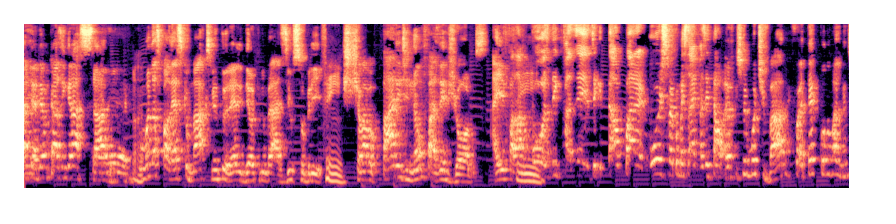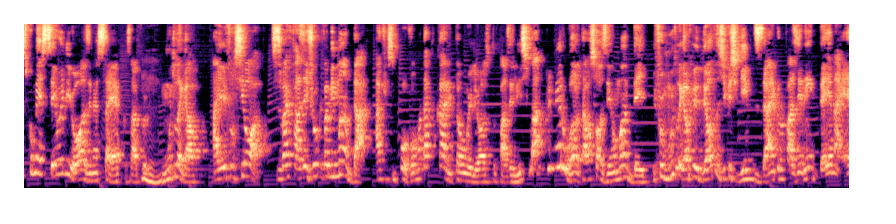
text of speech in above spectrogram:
Ah, tem até um caso engraçado. É, Uma das palestras que o Marcos Venturelli deu aqui no Brasil sobre. Sim. Chamava Pare de Não Fazer Jogos. Aí ele falava, Sim. pô, você tem que fazer, isso aqui e tal, para, hoje você vai começar a fazer tal. Aí eu fiquei super motivado e foi até quando mais ou menos comecei o Heliose nessa época, sabe? Foi Uhum. muito legal. Aí ele falou assim: ó, você vai fazer jogo e vai me mandar. Aí eu falei assim, pô, vou mandar pro cara então o Heliose, tô fazendo isso lá no primeiro ano, eu tava sozinho, eu mandei. E foi muito legal, porque ele deu altas dicas de game design que eu não fazia nem ideia na época.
